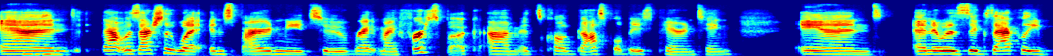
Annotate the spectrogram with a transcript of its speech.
Mm-hmm. And mm-hmm. that was actually what inspired me to write my first book. Um, it's called Gospel Based Parenting. And and it was exactly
